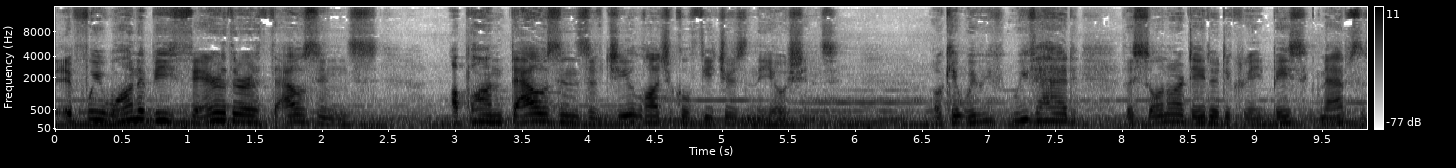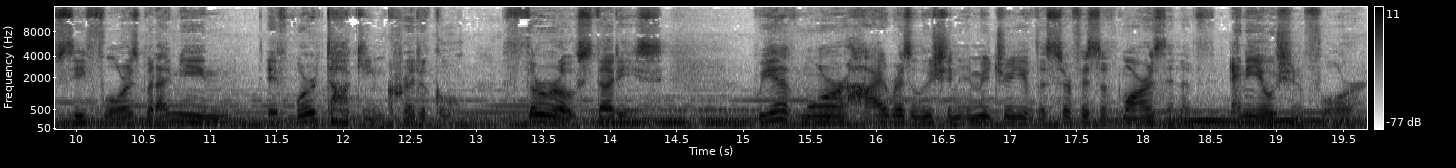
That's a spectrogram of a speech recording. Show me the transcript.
if we want to be fair, there are thousands upon thousands of geological features in the oceans. Okay, we've, we've had the sonar data to create basic maps of sea floors, but I mean, if we're talking critical, thorough studies, we have more high resolution imagery of the surface of Mars than of any ocean floor.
